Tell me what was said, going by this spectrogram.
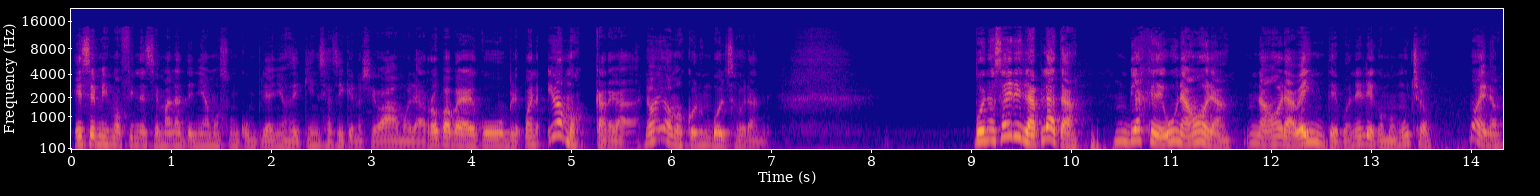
Ese mismo fin de semana teníamos un cumpleaños de 15, así que nos llevábamos la ropa para el cumple. Bueno, íbamos cargadas, ¿no? Íbamos con un bolso grande. Buenos Aires, La Plata. Un viaje de una hora, una hora veinte, ponele como mucho. Bueno,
